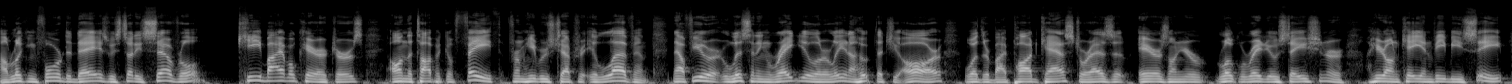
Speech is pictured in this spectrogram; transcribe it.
I'm looking forward today as we study several key Bible characters on the topic of faith from Hebrews chapter 11. Now, if you are listening regularly, and I hope that you are, whether by podcast or as it airs on your local radio station or here on KNVBC,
